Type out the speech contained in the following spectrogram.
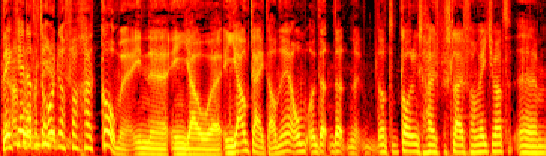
Denk jij dat het er ooit nog van gaat komen in, eh, in, jouw, eh, in jouw tijd dan? Hè? Om, dat, dat, dat het Koningshuis besluit van, weet je wat... ehm,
